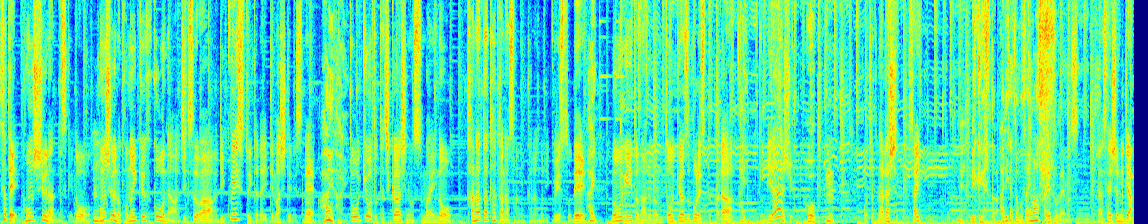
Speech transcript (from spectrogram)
さて今週なんですけど、うん今週のこの一曲コーナー実はリクエストいただいてましてですねはいはい。東京都立川市にお住まいの金田高菜さんからのリクエストで、はい。ノーゲートのアルバム「東京アズフォレスト」からはい。「ミラージュほう。」うん、をちょっと流してくださいということでねリクエストありがとうございます。ありがとうございますじゃあ最初にじゃあ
